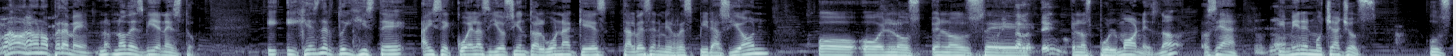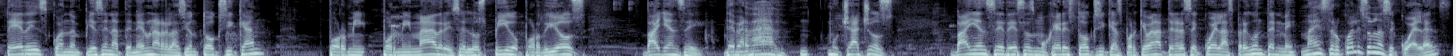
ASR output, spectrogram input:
No, no, no, espérame, no, no desvíen esto. Y, y Hessler, tú dijiste, hay secuelas y yo siento alguna que es tal vez en mi respiración o, en los en los eh, en los pulmones, ¿no? O sea, y miren muchachos, ustedes cuando empiecen a tener una relación tóxica, por mi por mi madre se los pido por Dios, váyanse, de verdad, muchachos, váyanse de esas mujeres tóxicas porque van a tener secuelas. Pregúntenme, maestro, ¿cuáles son las secuelas?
